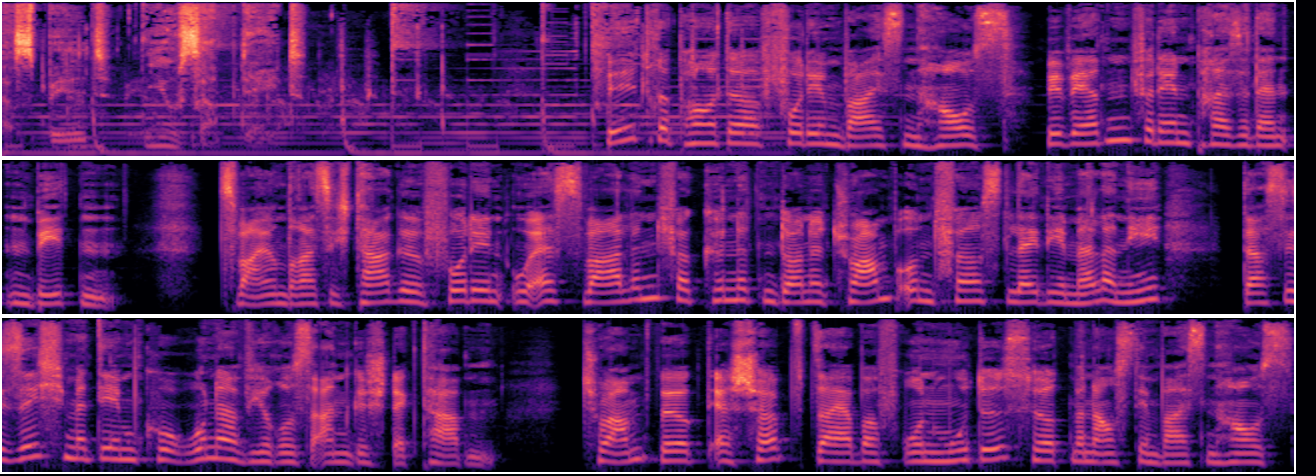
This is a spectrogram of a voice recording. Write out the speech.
Das Bild News Update. Bildreporter vor dem Weißen Haus. Wir werden für den Präsidenten beten. 32 Tage vor den US-Wahlen verkündeten Donald Trump und First Lady Melanie, dass sie sich mit dem Coronavirus angesteckt haben. Trump wirkt erschöpft, sei aber frohen Mutes, hört man aus dem Weißen Haus.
